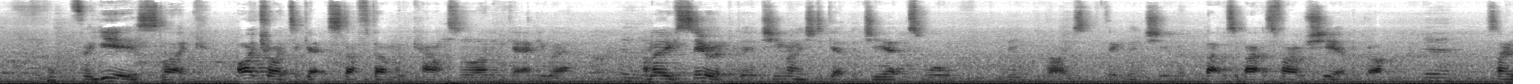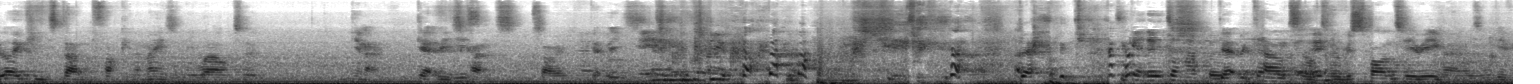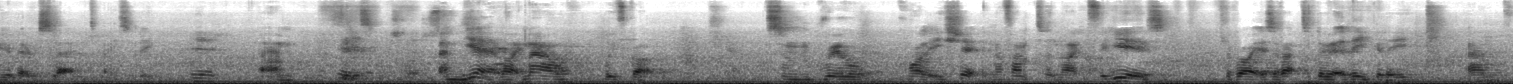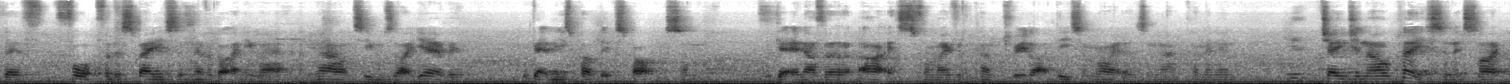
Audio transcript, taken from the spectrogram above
for years, like, I tried to get stuff done with council, I didn't get anywhere. I know Syrup did, she managed to get the GX wall legalised, I think, didn't she? But that was about as far as she ever got. Yeah. So Loki's done fucking amazingly well to, you know, get these cunts. Sorry, get these. get, To get it to happen. get the council to respond to your emails and give you a bit of respect, basically. Yeah. Um, Yes. and yeah, like now we've got some real quality shit in Northampton. Like for years, the writers have had to do it illegally, and they've fought for the space and never got anywhere. And now it seems like yeah, we're we're getting these public spots and we're getting other artists from over the country, like decent writers and that coming in Yeah. changing the whole place, and it's like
